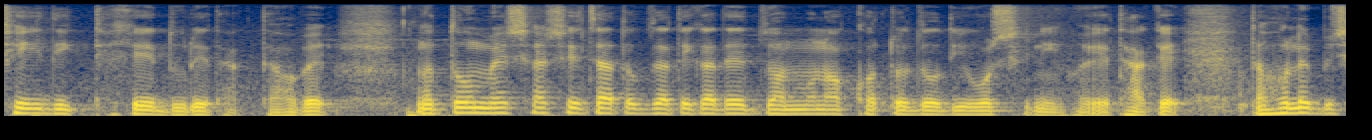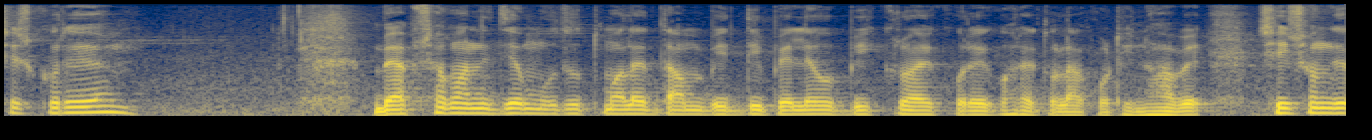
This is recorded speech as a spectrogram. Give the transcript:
সেই দিক থেকে দূরে থাকতে হবে। তো মেষরাশির জাতক জাতিকাদের জন্ম নক্ষত্র যদি অশ্বিনী হয়ে থাকে, তাহলে বিশেষ করে ব্যবসা বাণিজ্যে মজুত মালের দাম বৃদ্ধি পেলেও বিক্রয় করে ঘরে তোলা কঠিন হবে। সেই সঙ্গে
